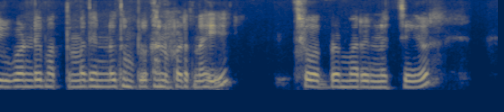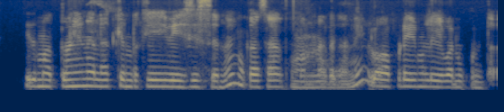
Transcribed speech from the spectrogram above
ఇవ్వండి మొత్తం మీద ఎన్నో దుంపలు కనపడుతున్నాయి. చూద్దాం మరి ఎన్ని వచ్చాయో. ఇది మొత్తం నేను ఇలా కిందకి వేసేసాను. ఇంకా సగం ఉన్నది కానీ లోపల ఏమి లేవనుకుంటా.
